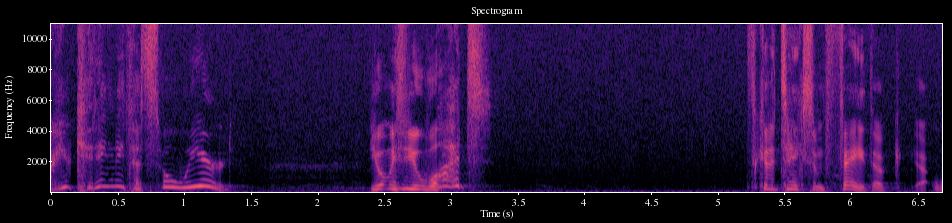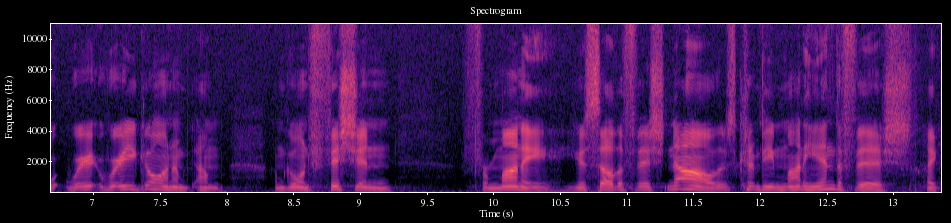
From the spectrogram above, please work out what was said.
Are you kidding me? That's so weird. You want me to do what? It's going to take some faith. Okay, uh, where, where are you going? I'm, I'm, I'm going fishing for money. You to sell the fish? No, there's going to be money in the fish. Like,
